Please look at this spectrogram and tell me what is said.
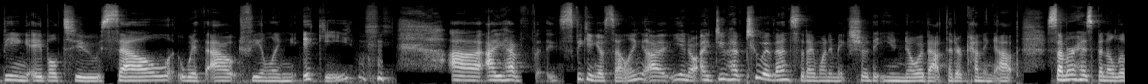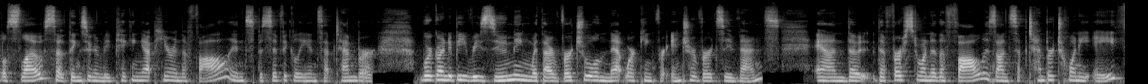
being able to sell without feeling icky. Uh, I have, speaking of selling, uh, you know, I do have two events that I want to make sure that you know about that are coming up. Summer has been a little slow, so things are going to be picking up here in the fall and specifically in September. We're going to be resuming with our virtual networking for introverts events. And the, the first one of the fall is on September 28th.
